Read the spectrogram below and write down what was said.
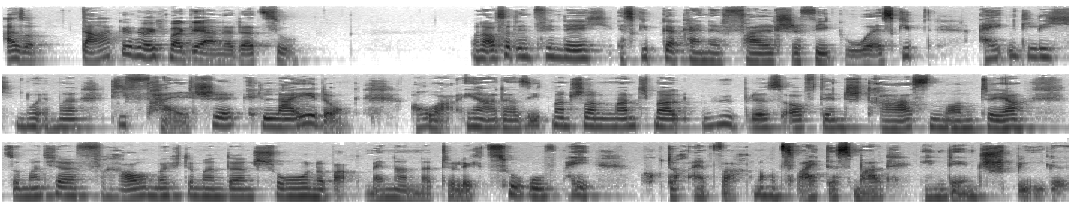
Also da gehöre ich mal gerne dazu. Und außerdem finde ich, es gibt gar keine falsche Figur. Es gibt eigentlich nur immer die falsche Kleidung. Aua, ja, da sieht man schon manchmal Übles auf den Straßen und ja, so mancher Frau möchte man dann schon, aber auch Männern natürlich zurufen, hey, guck doch einfach noch ein zweites Mal in den Spiegel.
